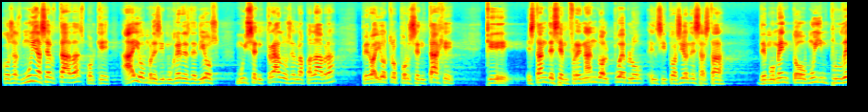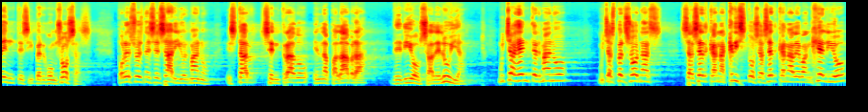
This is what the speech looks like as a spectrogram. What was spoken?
cosas muy acertadas, porque hay hombres y mujeres de Dios muy centrados en la palabra, pero hay otro porcentaje que están desenfrenando al pueblo en situaciones hasta de momento muy imprudentes y vergonzosas. Por eso es necesario, hermano, estar centrado en la palabra de Dios. Aleluya. Mucha gente, hermano, muchas personas se acercan a Cristo, se acercan al Evangelio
